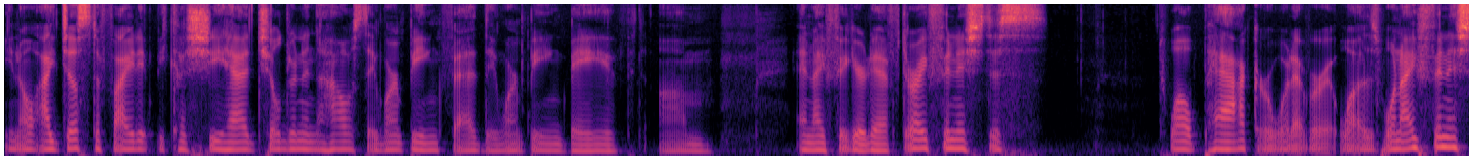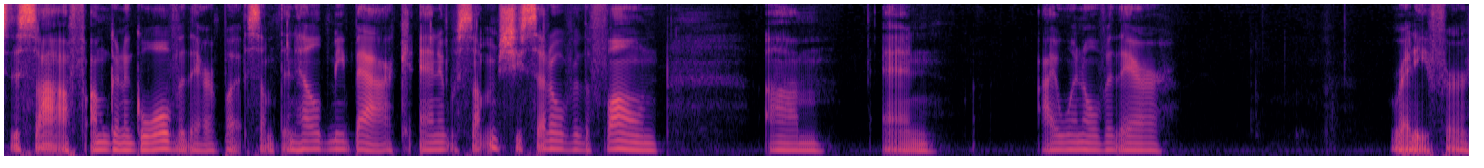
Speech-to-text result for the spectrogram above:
you know, I justified it because she had children in the house. They weren't being fed, they weren't being bathed. Um, and I figured after I finished this 12 pack or whatever it was. When I finish this off, I'm going to go over there, but something held me back. And it was something she said over the phone. Um, and I went over there ready for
